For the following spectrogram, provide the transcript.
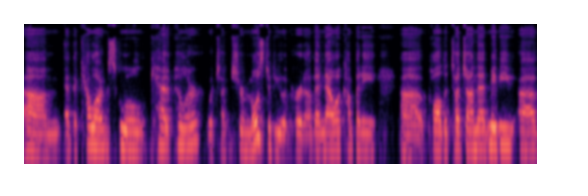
um, at the Kellogg School, Caterpillar, which I'm sure most of you have heard of, and now a company, uh, Paul, to touch on that, maybe uh,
